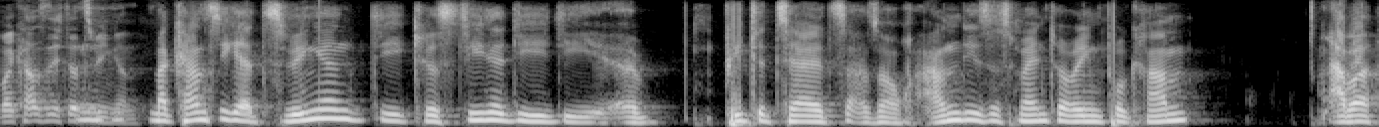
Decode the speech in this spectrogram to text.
Man kann es nicht erzwingen. Man kann es nicht erzwingen. Die Christine, die, die äh, bietet ja jetzt also auch an, dieses Mentoring-Programm. Aber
